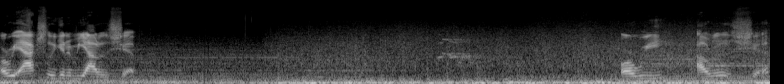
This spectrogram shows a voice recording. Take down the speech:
Are we actually going to be out of the ship? Are we out of the ship?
